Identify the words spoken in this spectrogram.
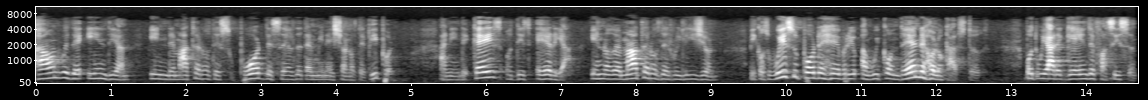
count with the Indian in the matter of the support, the self-determination of the people. And in the case of this area, not a matter of the religion, because we support the Hebrew and we condemn the Holocaust, but we are against the fascism.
